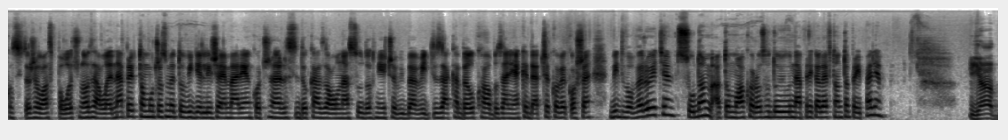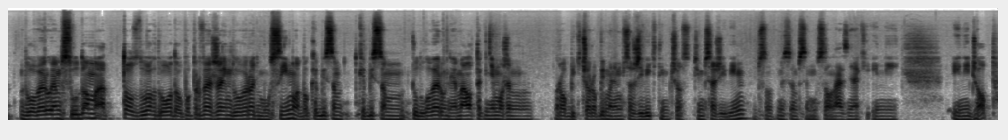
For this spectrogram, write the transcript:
ako si to žela spoločnosť, ale napriek tomu, čo sme tu videli, že aj Marian Kočner si dokázal na súdoch niečo vybaviť za kabelku alebo za nejaké darčekové koše, vy dôverujete súdom a tomu, ako rozhodujú napríklad aj v tomto prípade? Ja dôverujem súdom a to z dvoch dôvodov. Poprvé, že im dôverovať musím, lebo keby som, keby som tú dôveru nemal, tak nemôžem robiť, čo robím a sa živiť tým, čo, čím sa živím. Som, som si musel nájsť nejaký iný, iný job.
